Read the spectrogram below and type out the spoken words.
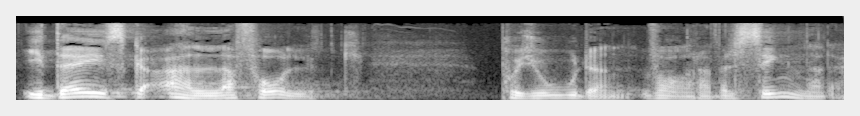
I dig ska alla folk på jorden vara välsignade.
